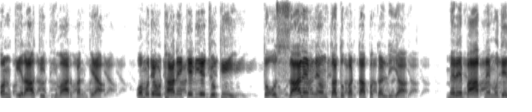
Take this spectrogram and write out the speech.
उनकी राह की दीवार बन गया। वो मुझे उठाने के लिए झुकी तो उस जालिम ने उनका दुपट्टा पकड़ लिया। मेरे बाप ने मुझे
